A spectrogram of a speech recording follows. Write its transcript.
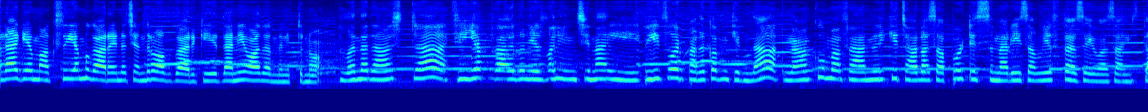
అలాగే మాకు సీఎం గారైన చంద్రబాబు గారికి ధన్యవాదాలు తెలుపుతున్నాం. మన రాష్ట్ర సీఎం గారు నిర్వహించిన ఈ పీ ఫోర్ పథకం కింద నాకు మా ఫ్యామిలీకి చాలా సపోర్ట్ ఇస్తున్నారు ఈ సంయుక్త సేవా సంస్థ.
